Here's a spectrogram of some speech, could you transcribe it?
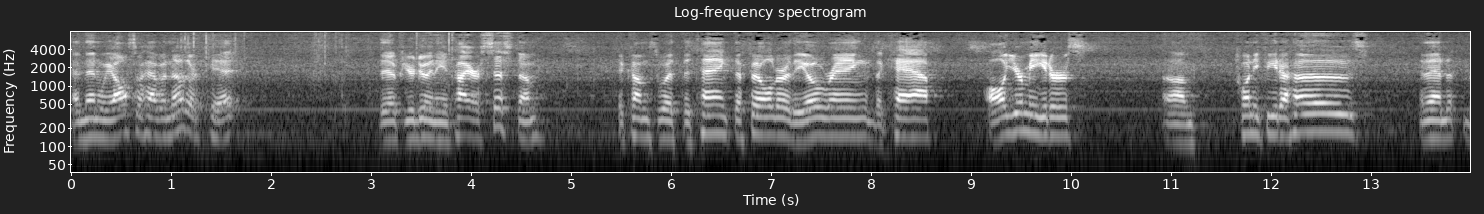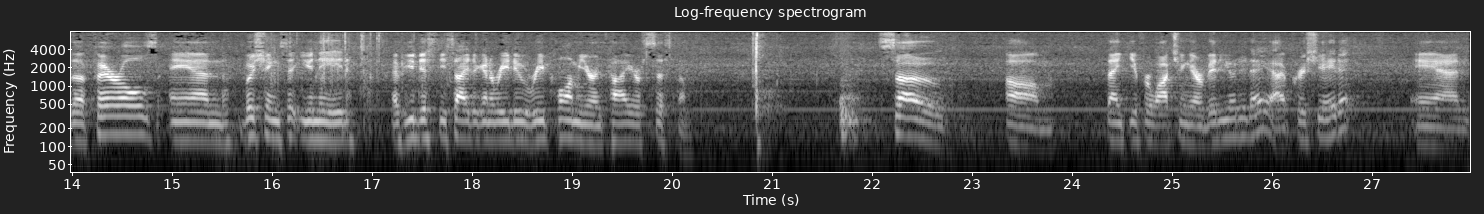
And then we also have another kit that if you're doing the entire system, it comes with the tank, the filter, the O-ring, the cap, all your meters, um, 20 feet of hose, and then the ferrules and bushings that you need if you just decide you're going to redo, replumb your entire system. So, um, thank you for watching our video today. I appreciate it. And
